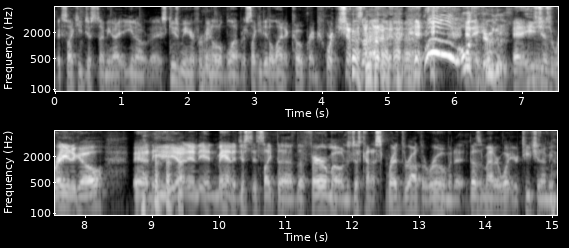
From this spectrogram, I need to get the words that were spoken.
it's like he just. I mean, I you know, excuse me here for being a little blunt, but it's like he did a line of coke right before he shows up. and, and, he- and he's just ready to go. and he and, and man, it just it's like the the pheromones just kind of spread throughout the room, and it doesn't matter what you're teaching. I mean,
